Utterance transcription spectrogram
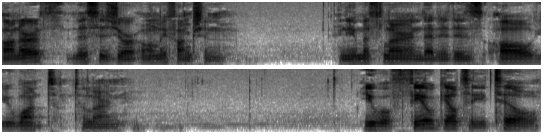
On earth this is your only function, and you must learn that it is all you want to learn. You will feel guilty till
